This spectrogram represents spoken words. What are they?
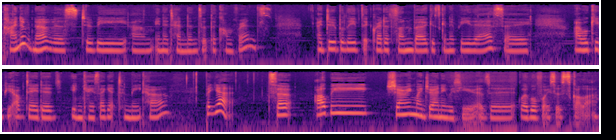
Kind of nervous to be um, in attendance at the conference. I do believe that Greta Thunberg is going to be there, so I will keep you updated in case I get to meet her. But yeah, so I'll be sharing my journey with you as a Global Voices scholar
